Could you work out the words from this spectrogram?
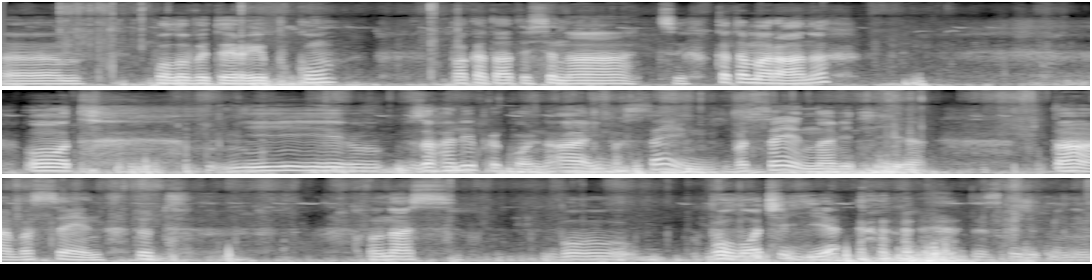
е, половити рибку, покататися на цих катамаранах. От. І взагалі прикольно. А, і басейн. Басейн навіть є. Та, басейн. Тут у нас бу... було чи є. Скажіть мені.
